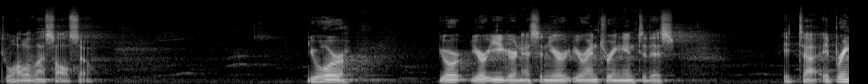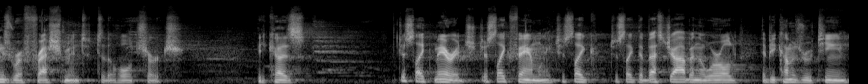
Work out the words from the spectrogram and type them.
to all of us also. Your, your, your eagerness and your, your entering into this, it, uh, it brings refreshment to the whole church. Because just like marriage, just like family, just like, just like the best job in the world, it becomes routine,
